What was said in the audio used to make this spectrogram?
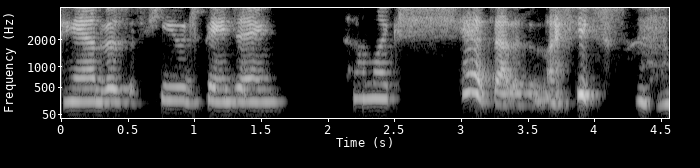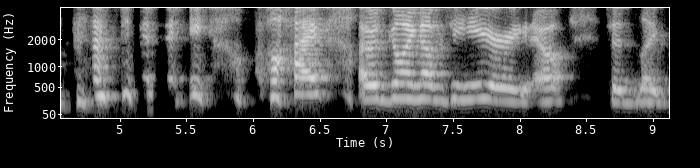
canvas, this huge painting. And I'm like, shit, that is a nice activity. Why I was going up to here, you know, to like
